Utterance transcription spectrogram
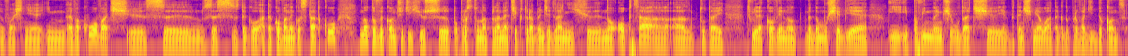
e, właśnie im ewakuować e, z, z, z tego atakowanego statku, no to wykończyć ich już po prostu na planecie, która będzie dla nich no, obca, a, a tutaj Twi'lekowie no, będą u siebie i, i powinno im się udać jakby ten śmiały atak doprowadzić do końca.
